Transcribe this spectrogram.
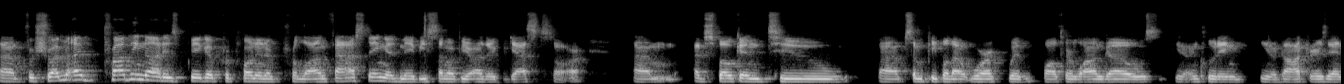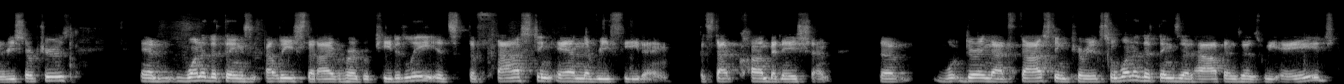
um, for sure. I'm, I'm, probably not as big a proponent of prolonged fasting as maybe some of your other guests are. Um, I've spoken to uh, some people that work with Valter Longo, you know, including you know doctors and researchers. And one of the things, at least that I've heard repeatedly, it's the fasting and the refeeding. It's that combination. The w- during that fasting period. So one of the things that happens as we age,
